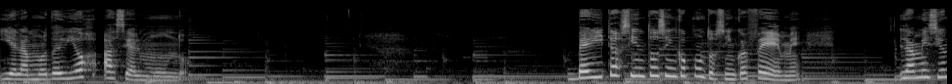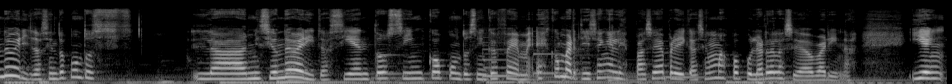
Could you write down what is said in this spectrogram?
y el amor de Dios hacia el mundo. Verita 105.5 FM la misión de Verita 100.5 la de Verita 105.5 FM es convertirse en el espacio de predicación más popular de la ciudad de Barinas y en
